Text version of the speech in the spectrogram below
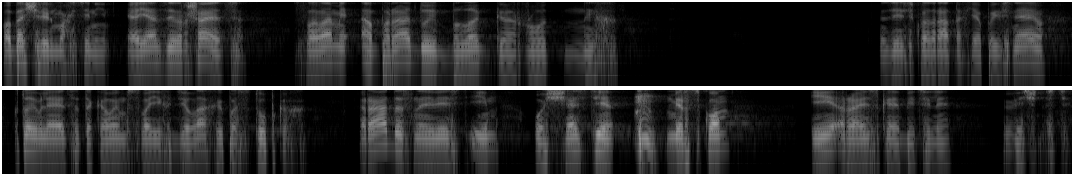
И аят завершается словами «обрадуй благородных». Здесь в квадратных я поясняю, кто является таковым в своих делах и поступках. Радостная весть им о счастье мирском и райской обители вечности.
